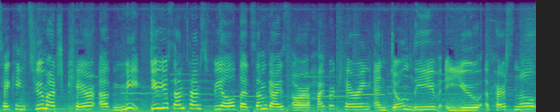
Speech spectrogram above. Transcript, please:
taking too much care of me. Do you sometimes feel that some guys are hyper caring and don't leave you a personal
